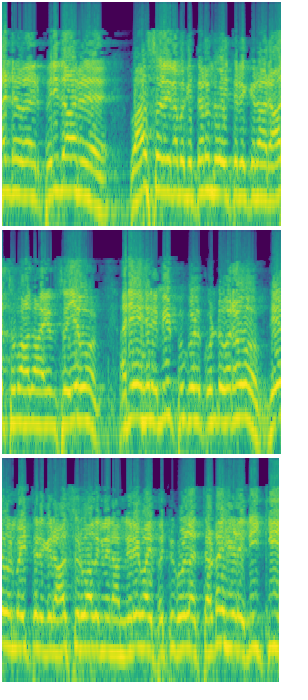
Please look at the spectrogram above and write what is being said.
ஆண்டவர் பெரிதான வாசலை நமக்கு திறந்து வைத்திருக்கிறார். ஆத்துவாதாயம் செய்யவும் அநேகரை மீட்புக்குள் கொண்டு வரவும் தேவன் வைத்திருக்கிற ஆசீர்வாதங்களை நாம் நிறைவாய் பெற்றுக்கொள்ள தடைகளை நீக்கி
